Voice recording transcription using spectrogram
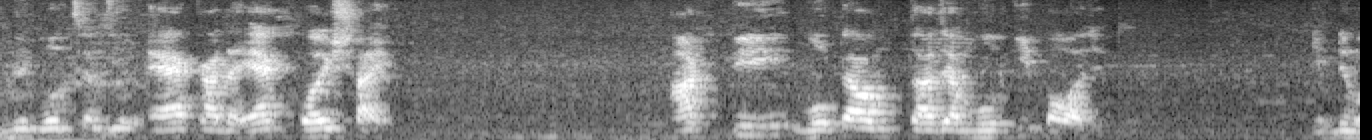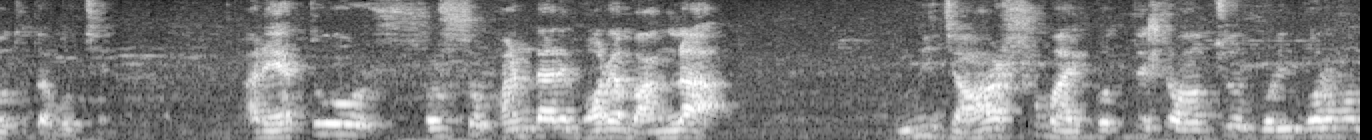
উনি বলছেন যে এক আনা এক পয়সায় আটটি মোটা তাজা মুরগি পাওয়া যেত। ইবনে বতুতা বলছেন। আর এত শস্য ভাণ্ডারে ভরা বাংলা উনি যাওয়ার সময় প্রত্যেকটা অঞ্চল পরিভ্রমণ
